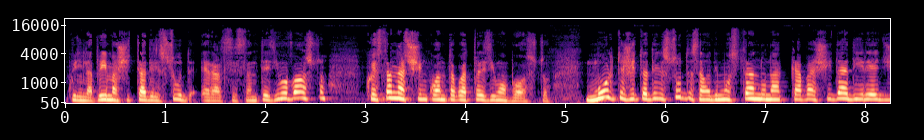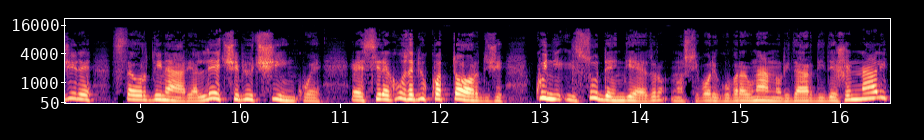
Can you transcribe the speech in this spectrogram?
quindi la prima città del sud era al sessantesimo posto, quest'anno al cinquantaquattresimo posto. Molte città del sud stanno dimostrando una capacità di reagire straordinaria, Lecce più 5, eh, Siracusa più 14, quindi il sud è indietro, non si può recuperare un anno ritardi decennali,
